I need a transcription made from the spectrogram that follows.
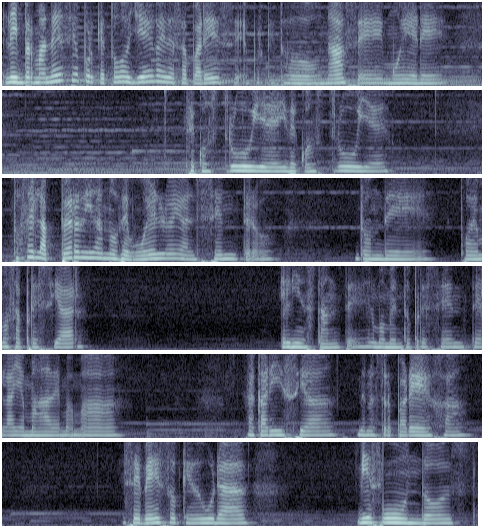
La impermanencia porque todo llega y desaparece, porque todo nace, muere, se construye y deconstruye. Entonces la pérdida nos devuelve al centro donde podemos apreciar el instante, el momento presente, la llamada de mamá, la caricia de nuestra pareja, ese beso que dura 10 segundos,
